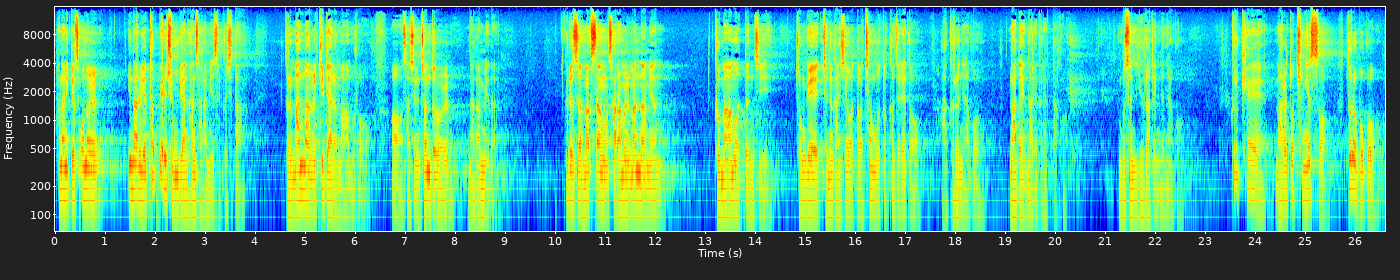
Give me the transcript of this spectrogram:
하나님께서 오늘 이 날을 위해 특별히 준비한 한 사람이 있을 것이다. 그런 만남을 기대하는 마음으로 어, 사실은 전도를 나갑니다. 그래서 막상 사람을 만나면 그 마음은 어떤지 종교에 전혀 관심이 없다고 처음부터 거절해도 아 그러냐고 나도 옛날에 그랬다고. 무슨 이유라도 있느냐고. 그렇게 말을 또 청했어. 들어보고.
